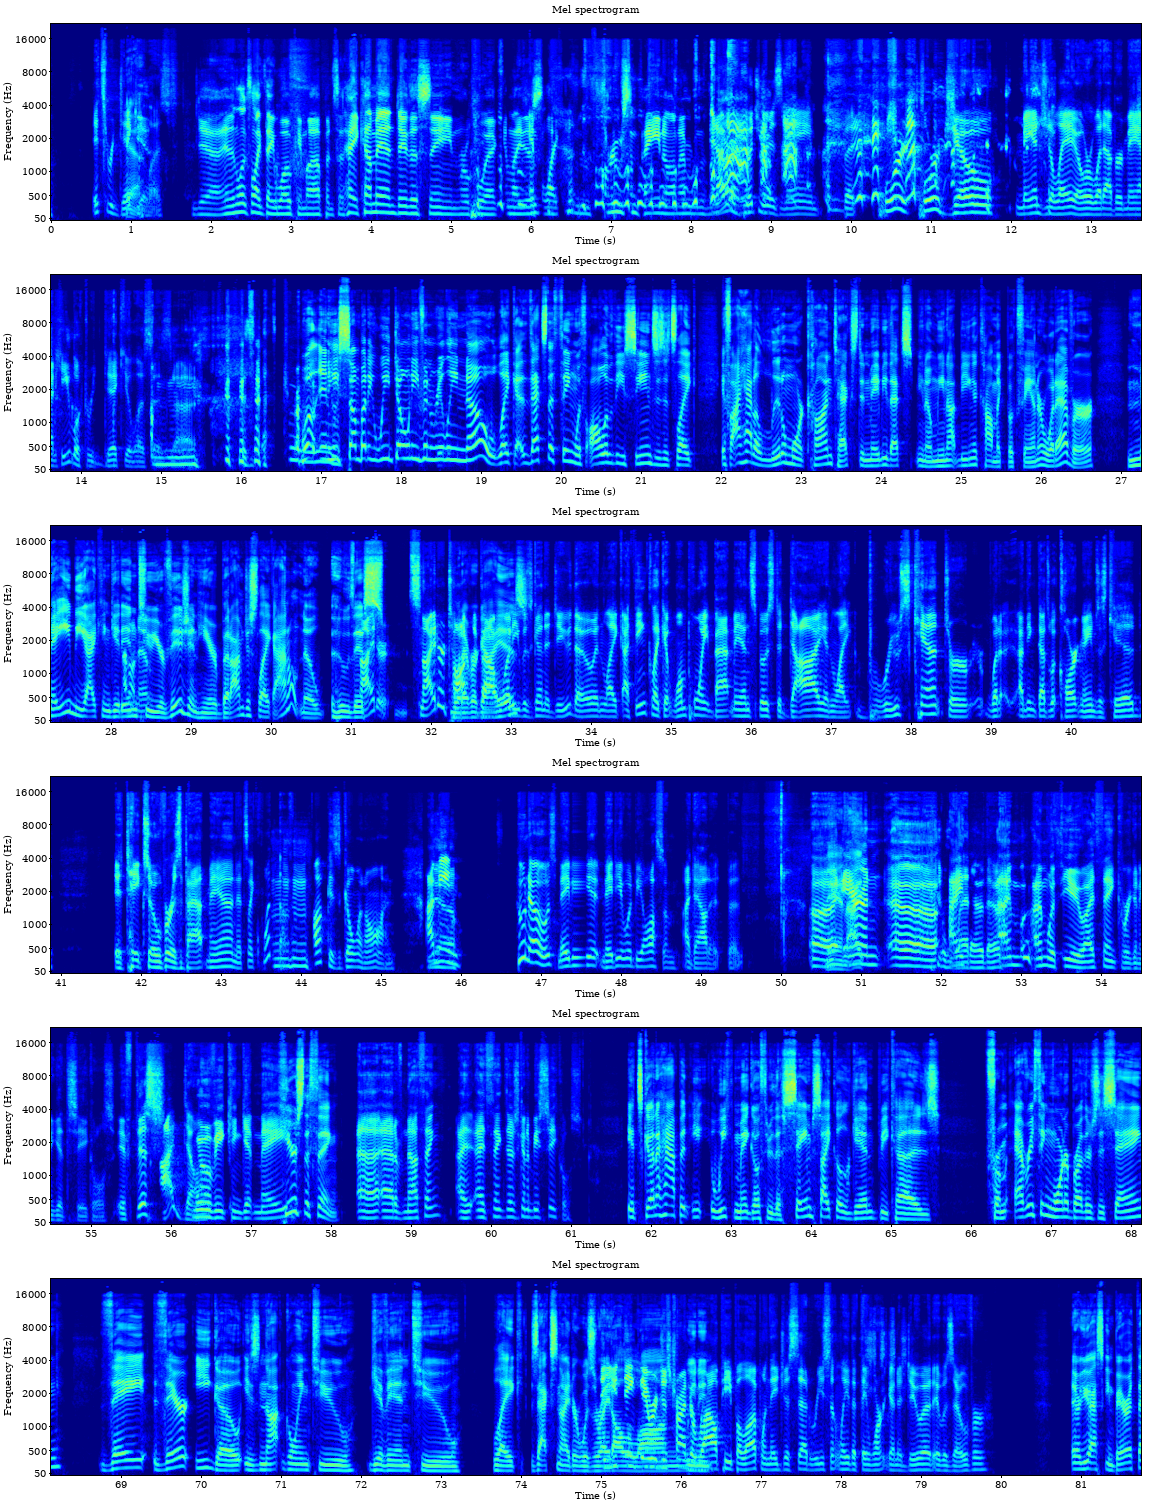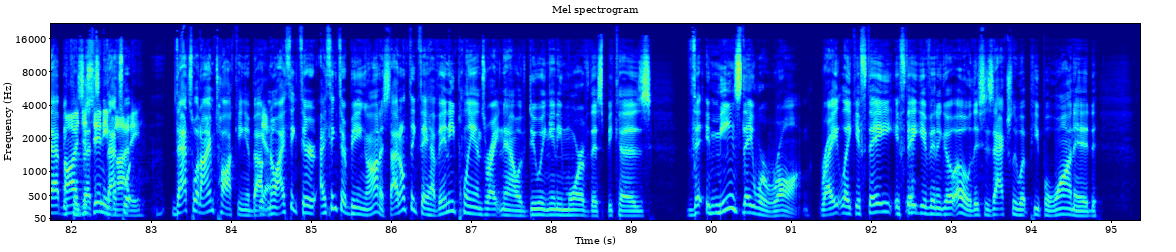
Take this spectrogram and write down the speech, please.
It's ridiculous. Yeah, and it looks like they woke him up and said, "Hey, come in, do this scene real quick," and they just like threw some paint on him. And I'm gonna butcher his name, but poor poor Joe Mangaleo or whatever, man, he looked ridiculous as uh as- as- well and he's somebody we don't even really know like uh, that's the thing with all of these scenes is it's like if i had a little more context and maybe that's you know me not being a comic book fan or whatever maybe i can get I into know. your vision here but i'm just like i don't know who this Snyder Snyder talked whatever about guy what he was gonna do though, and like I think like at one point Batman's supposed to die, and like Bruce Kent or what I think that's what Clark names his kid. It takes over as Batman. It's like what the Mhm. fuck is going on? I Yeah. mean, who knows? Maybe it maybe it would be awesome. I doubt it, but Uh, Man, I- Aaron, uh, I, Leto though. I'm I'm with you. I think we're gonna get sequels. If this I don't. movie can get made here's the thing uh, out of nothing, I, I think there's gonna be sequels. it's going to happen. We may go through the same cycle again because from everything Warner Brothers is saying, they their ego is not going to give in to like Zack Snyder was right you all think along. they were just trying to rile people up when they just said recently that they weren't going to do it? It was over. Are you asking Barrett that? Oh, just that's, anybody. that's what that's what I'm talking about. Yeah. No, I think they're I think they're being honest. I don't think they have any plans right now of doing any more of this because th- it means they were wrong, right? Like if they if they give in and go, oh, this is actually what people wanted,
